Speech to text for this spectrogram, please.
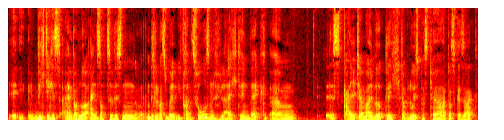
äh, wichtig ist einfach nur eins noch zu wissen, ein bisschen was über die Franzosen vielleicht hinweg. Ähm, es galt ja mal wirklich, ich glaube, Louis Pasteur hat das gesagt,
